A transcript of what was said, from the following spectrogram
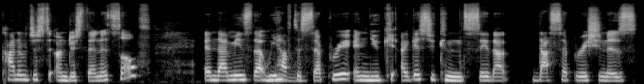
kind of just to understand itself and that means that mm-hmm. we have to mm-hmm. separate and you can, i guess you can say that that separation is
